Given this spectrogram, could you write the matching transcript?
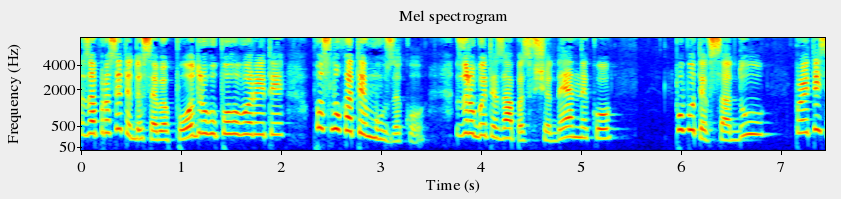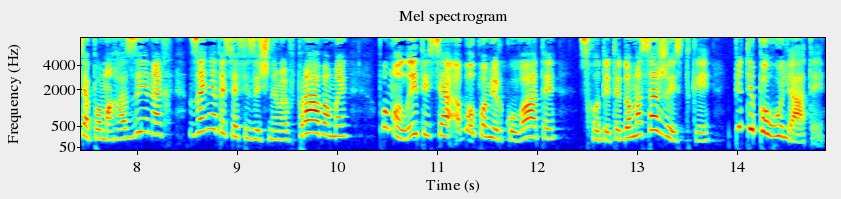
запросити до себе подругу поговорити, послухати музику, зробити запис в щоденнику, побути в саду, пройтися по магазинах, зайнятися фізичними вправами, помолитися або поміркувати, сходити до масажистки, піти погуляти,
